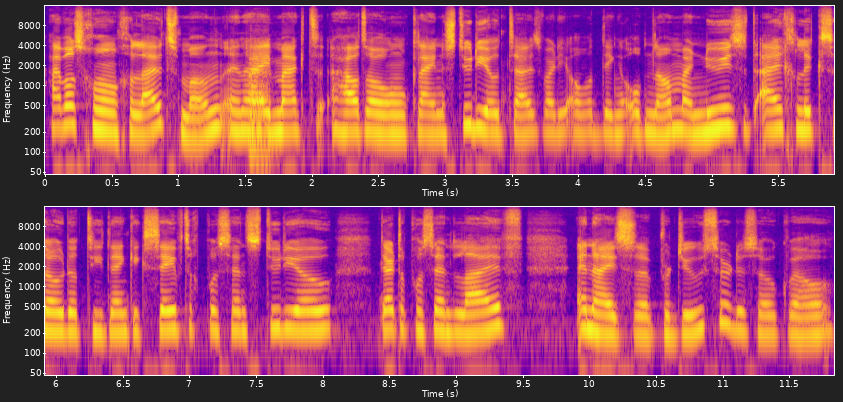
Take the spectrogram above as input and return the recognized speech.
hij was gewoon geluidsman. En Ah, hij, ja. maakt, hij had al een kleine studio thuis waar hij al wat dingen opnam. Maar nu is het eigenlijk zo dat hij denk ik 70% studio, 30% live. En hij is eh, producer, dus ook wel...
